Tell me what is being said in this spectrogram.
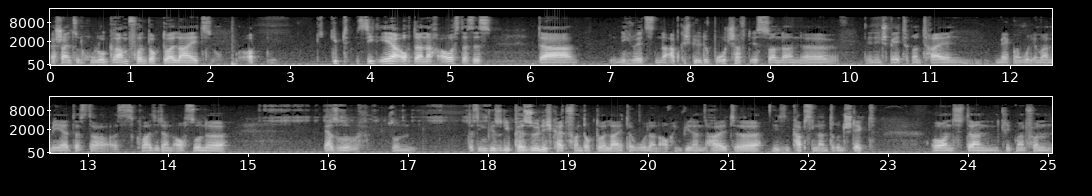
erscheint so ein Hologramm von Dr. Light. Ob, gibt, sieht eher auch danach aus, dass es da nicht nur jetzt eine abgespielte Botschaft ist, sondern äh, in den späteren Teilen merkt man wohl immer mehr, dass da es quasi dann auch so eine, ja, so, so ein, dass irgendwie so die Persönlichkeit von Dr. Leiter wohl dann auch irgendwie dann halt äh, in diesen Kapseln dann drin steckt. Und dann kriegt man von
